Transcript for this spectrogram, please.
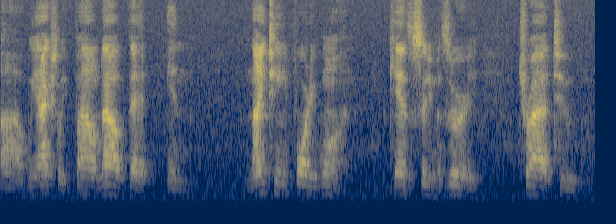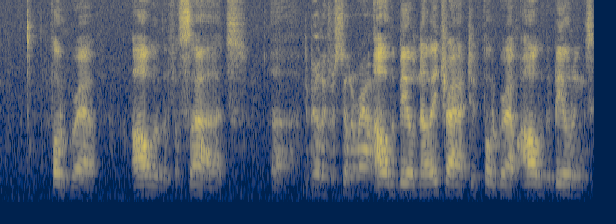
uh, we actually found out that in 1941, Kansas City, Missouri tried to photograph all of the facades. Uh, the buildings were still around. All the buildings. No, they tried to photograph all of the buildings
